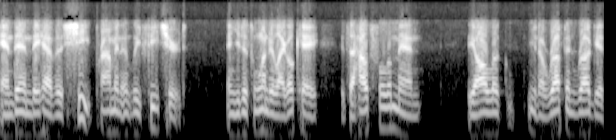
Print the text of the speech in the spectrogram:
and then they have a sheep prominently featured, and you just wonder, like, okay, it's a house full of men. They all look, you know, rough and rugged.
